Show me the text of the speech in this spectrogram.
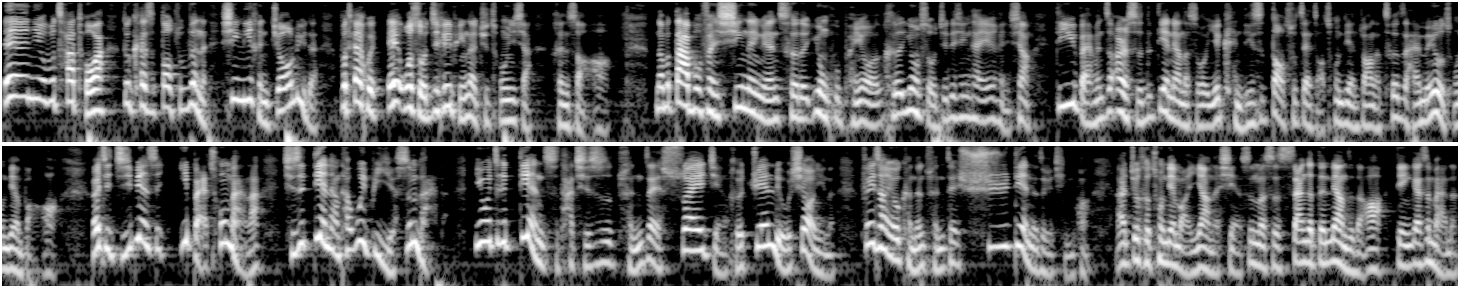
哎，你有不插头啊？都开始到处问了，心里很焦虑的，不太会。哎，我手机黑屏了，去充一下，很少啊。那么大部分新能源车的用户朋友和用手机的心态也很像，低于百分之二十的电量的时候，也肯定是到处在找充电桩了，车子还没有充电宝啊。而且即便是一百充满了。其实电量它未必也是满的，因为这个电池它其实是存在衰减和涓流效应的，非常有可能存在虚电的这个情况啊，就和充电宝一样的，显示呢是三个灯亮着的啊，电应该是满的，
